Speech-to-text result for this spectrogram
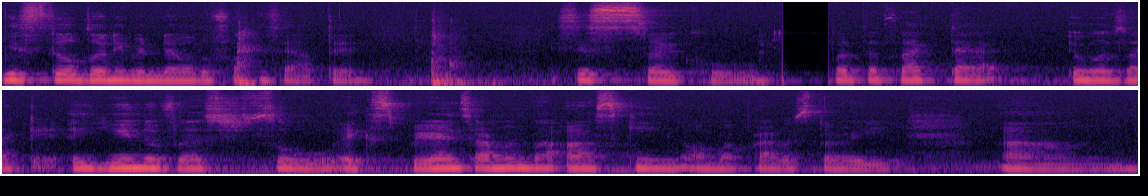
we still don't even know what the fuck is out there. It's just so cool. But the fact that it was like a universal experience, I remember asking on my private story um,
